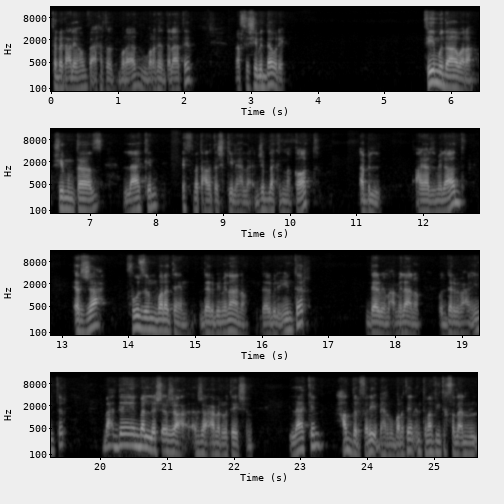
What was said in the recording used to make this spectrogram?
ثبت عليهم في آخر ثلاث مباريات مباراتين ثلاثة. نفس الشيء بالدوري. في مداورة شيء ممتاز لكن اثبت على تشكيلة هلا. جيب لك النقاط قبل اعياد الميلاد. ارجع فوز المباراتين. ديربي ميلانو ديربي الإنتر ديربي مع ميلانو والديربي مع الإنتر. بعدين بلش ارجع ارجع اعمل rotation لكن حضر فريق بهالمباراتين. انت ما فيك تخسر لأنه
